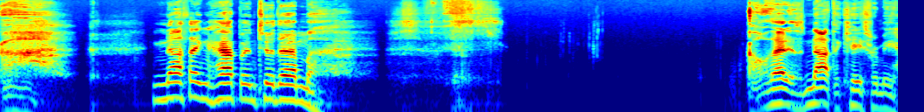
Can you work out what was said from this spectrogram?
Ah, nothing happened to them. Oh, that is not the case for me.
